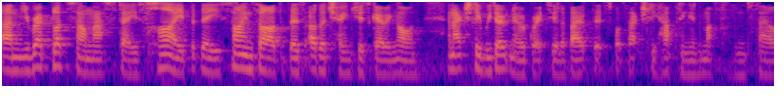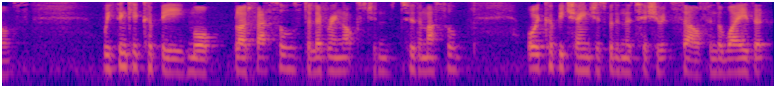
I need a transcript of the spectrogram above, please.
Um, your red blood cell mass stays high, but the signs are that there's other changes going on. And actually, we don't know a great deal about this, what's actually happening in the muscles themselves. We think it could be more blood vessels delivering oxygen to the muscle, or it could be changes within the tissue itself in the way that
